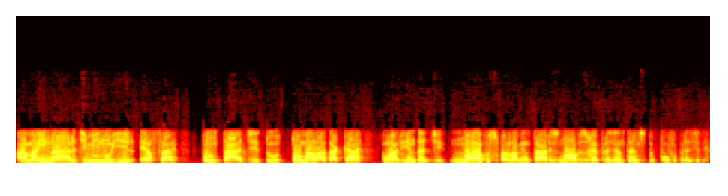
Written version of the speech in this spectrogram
amainar, diminuir essa vontade do toma lá da cá com a vinda de novos parlamentares, novos representantes do povo brasileiro.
